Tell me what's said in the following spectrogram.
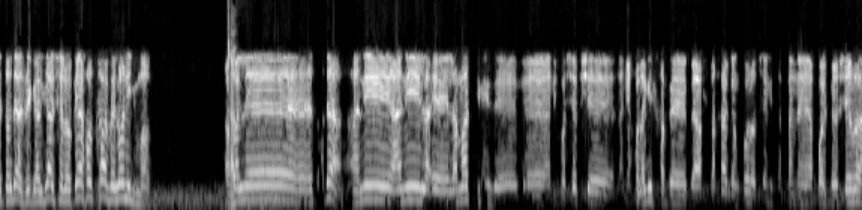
אתה יודע, זה גלגל שלוקח אותך ולא נגמר. אבל אה, אתה יודע, אני, אני אה, למדתי מזה, ואני חושב ש... אני יכול להגיד לך בהבטחה, גם כל עוד שאני שחקן אה, הפועל באר שבע,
